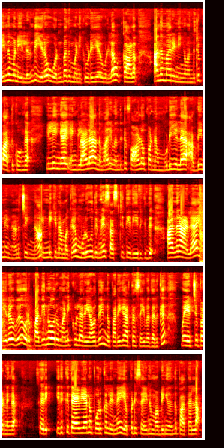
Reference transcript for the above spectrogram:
ஐந்து மணியிலிருந்து இரவு ஒன்பது மணிக்குடையே உள்ள காலம். அந்த மாதிரி நீங்கள் வந்துட்டு பார்த்துக்கோங்க. இல்லைங்க எங்களால் அந்த மாதிரி வந்துட்டு ஃபாலோ பண்ண முடியல அப்படின்னு நினச்சிங்கன்னா இன்றைக்கி நமக்கு முழுவதுமே சஷ்டி திதி இருக்குது. அதனால் இரவு ஒரு பதினோரு மணிக்குள்ளறையாவது இந்த பரிகாரத்தை செய்வதற்கு முயற்சி பண்ணுங்கள் சரி இதுக்கு தேவையான பொருட்கள் என்ன எப்படி செய்யணும் அப்படிங்கிறது வந்து பார்த்தரலாம்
